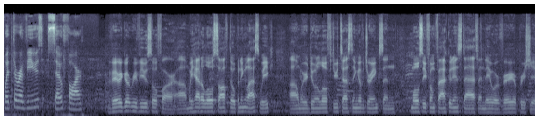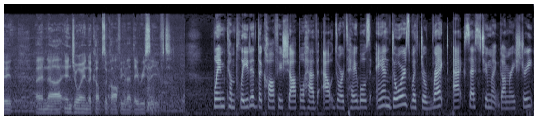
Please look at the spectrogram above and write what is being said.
with the reviews so far. Very good reviews so far. Um, we had a little soft opening last week. Um, we were doing a little few testing of drinks and mostly from faculty and staff, and they were very appreciative and uh, enjoying the cups of coffee that they received. When completed, the coffee shop will have outdoor tables and doors with direct access to Montgomery Street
